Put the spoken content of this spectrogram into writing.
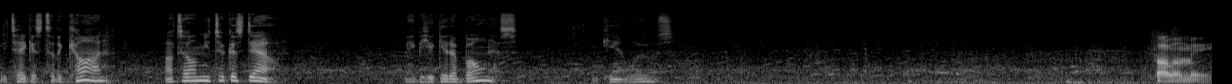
You take us to the Khan, I'll tell them you took us down. Maybe you get a bonus. You can't lose. Follow me.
